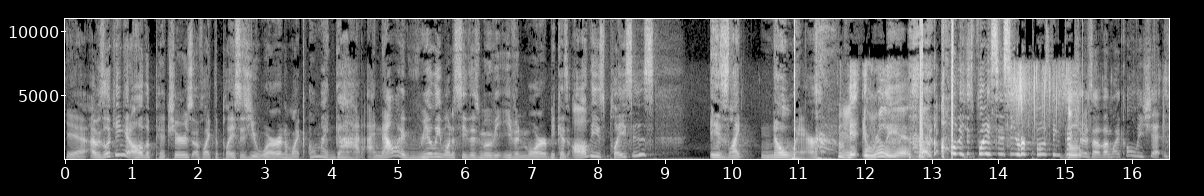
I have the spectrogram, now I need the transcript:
Yeah, I was looking at all the pictures of like the places you were, and I'm like, oh my god! I now I really want to see this movie even more because all these places is like nowhere. it, it really is like all these places you were posting The- pictures of, I'm like, holy shit, this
